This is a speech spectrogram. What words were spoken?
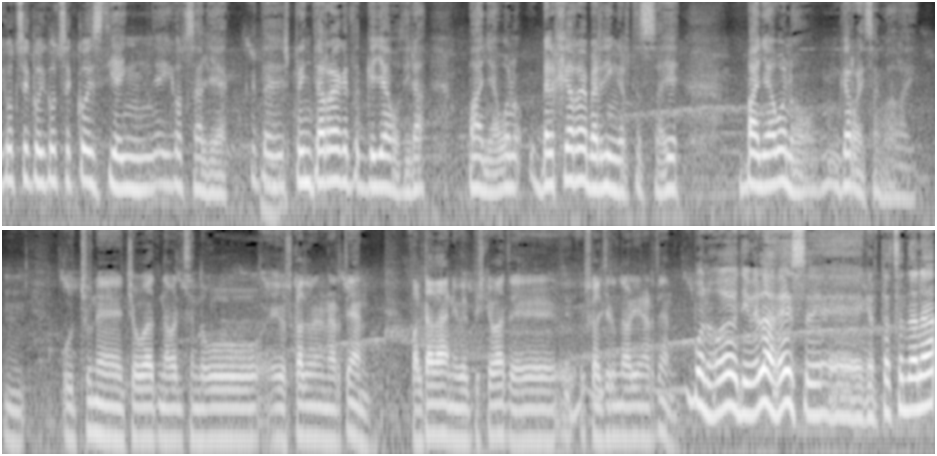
igotzeko, igotzeko ez diain igotzaileak. Eta sprinterrak eta gehiago dira. Baina, bueno, Belgiarrak berdin gertatzen zaie. Baina, bueno, gerra izango da, bai. Mm utxune txo bat nabaritzen dugu Euskaldunen artean? Falta da nivel pixke bat e, Euskal Txerundarien artean? Bueno, e, nivela, ez, e, gertatzen dana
